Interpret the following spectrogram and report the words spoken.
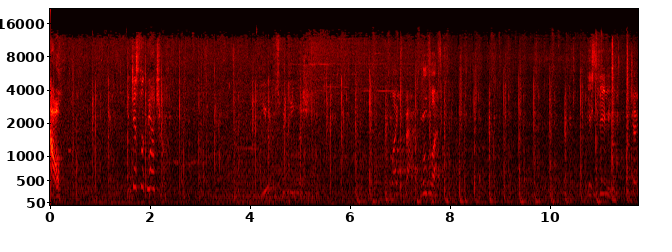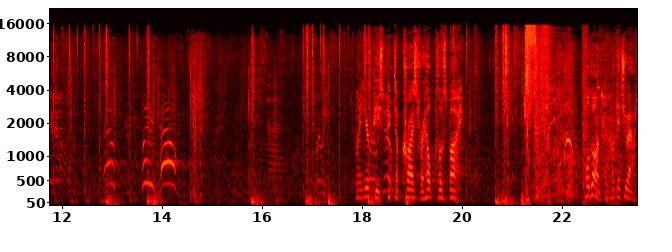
Ow! Just look natural. You speak English? Lights back. Move left. Hey, Stevie. Check it out. Help! Please, help! We... My earpiece picked up cries for help close by. Hold on, I'll get you out.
